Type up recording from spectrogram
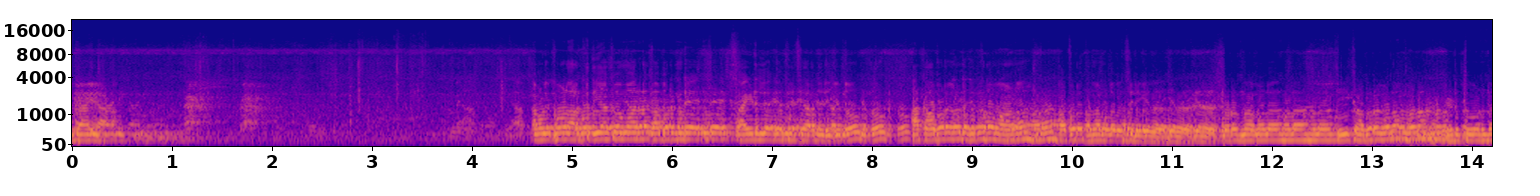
ധ്യാനിക്കാനാണ് നമ്മളിപ്പോൾ അർക്കതിയാക്കന്മാരുടെ കബറിന്റെ സൈഡിൽ എത്തിച്ചേർന്നിരിക്കുന്നു ആ കബറുകളുടെ ചിത്രമാണ് അപ്പുറത്ത് നമ്മൾ വെച്ചിരിക്കുന്നത്. തുടർന്ന് നമ്മൾ ഈ കബറുകളും എടുത്തുകൊണ്ട്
